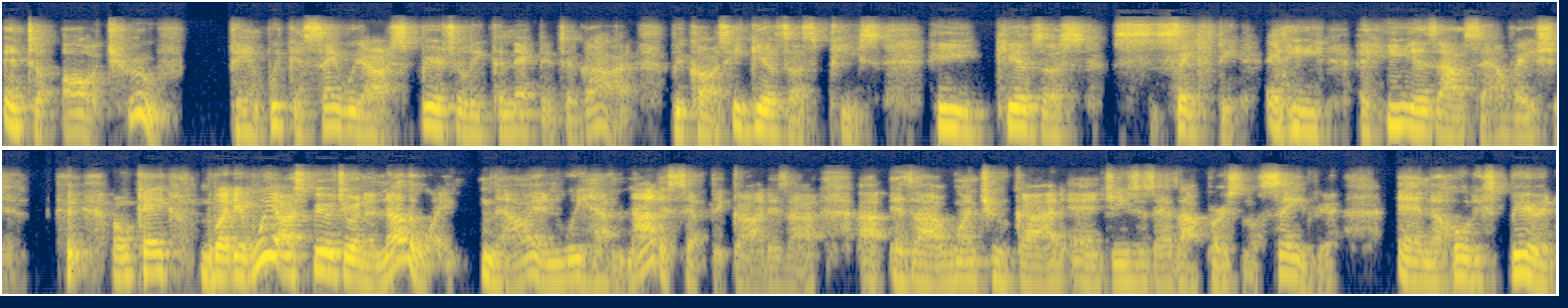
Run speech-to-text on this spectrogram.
into all truth, then we can say we are spiritually connected to God because He gives us peace, He gives us safety, and He He is our salvation. okay but if we are spiritual in another way now and we have not accepted god as our uh, as our one true god and jesus as our personal savior and the holy spirit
